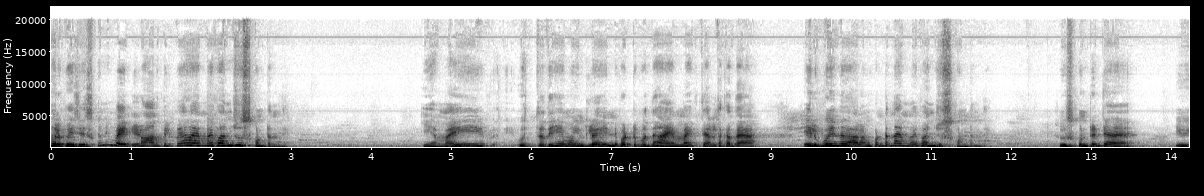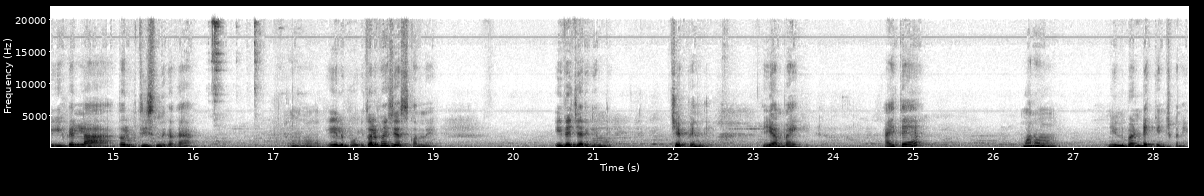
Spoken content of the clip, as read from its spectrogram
తొలిపేసేసుకుని బయటలో ఆనకెళ్ళిపోయి ఆ అమ్మాయి పని చూసుకుంటుంది. ఈ అమ్మాయి వస్తుంది ఏమో ఇంట్లో ఎన్ని పట్టుపోద్ది ఆ అమ్మాయికి తెలదు కదా. వెళ్ళిపోయింది కావాలనుకుంటుంది ఆ అమ్మాయి పని చూసుకుంటుంది. చూసుకుంటుంటే ఈ పిల్ల తలుపు తీసింది కదా. వెళ్ళిపోయి తొలిపే చేసుకుంది. ఇదే జరిగింది. చెప్పింది ఈ అబ్బాయికి అయితే మనం నిన్ను బండి ఎక్కించుకుని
